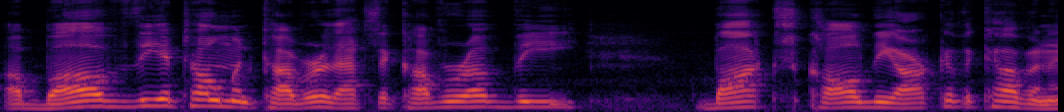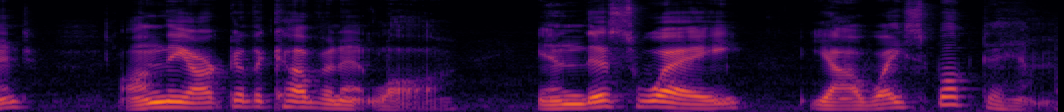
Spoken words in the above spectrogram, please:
above the atonement cover. That's the cover of the box called the Ark of the Covenant, on the Ark of the Covenant law. In this way, Yahweh spoke to him.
